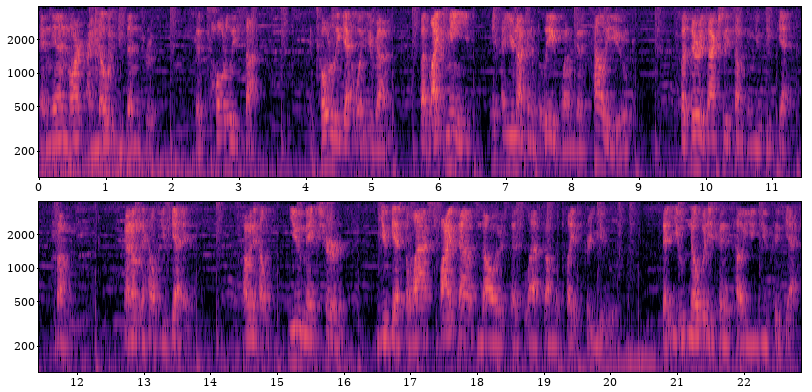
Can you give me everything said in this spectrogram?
And man, Mark, I know what you've been through. That totally sucks. I totally get what you're about. But like me, you're not going to believe what I'm going to tell you, but there is actually something you could get from, and I'm going to help you get it. I'm going to help you make sure you get the last $5,000 that's left on the plate for you that you nobody's going to tell you you could get.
